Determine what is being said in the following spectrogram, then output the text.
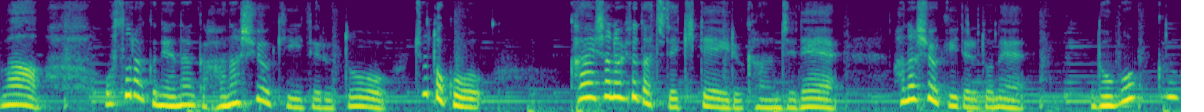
はおそらくねなんか話を聞いてるとちょっとこう会社の人たちで来ている感じで話を聞いてるとね土木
